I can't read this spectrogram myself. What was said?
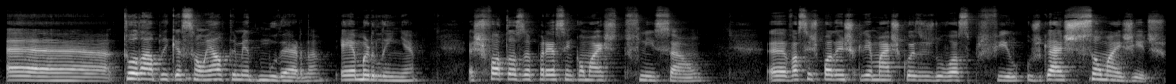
Uh, toda a aplicação é altamente moderna, é amarelinha, as fotos aparecem com mais definição, uh, vocês podem escolher mais coisas do vosso perfil, os gajos são mais giros.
